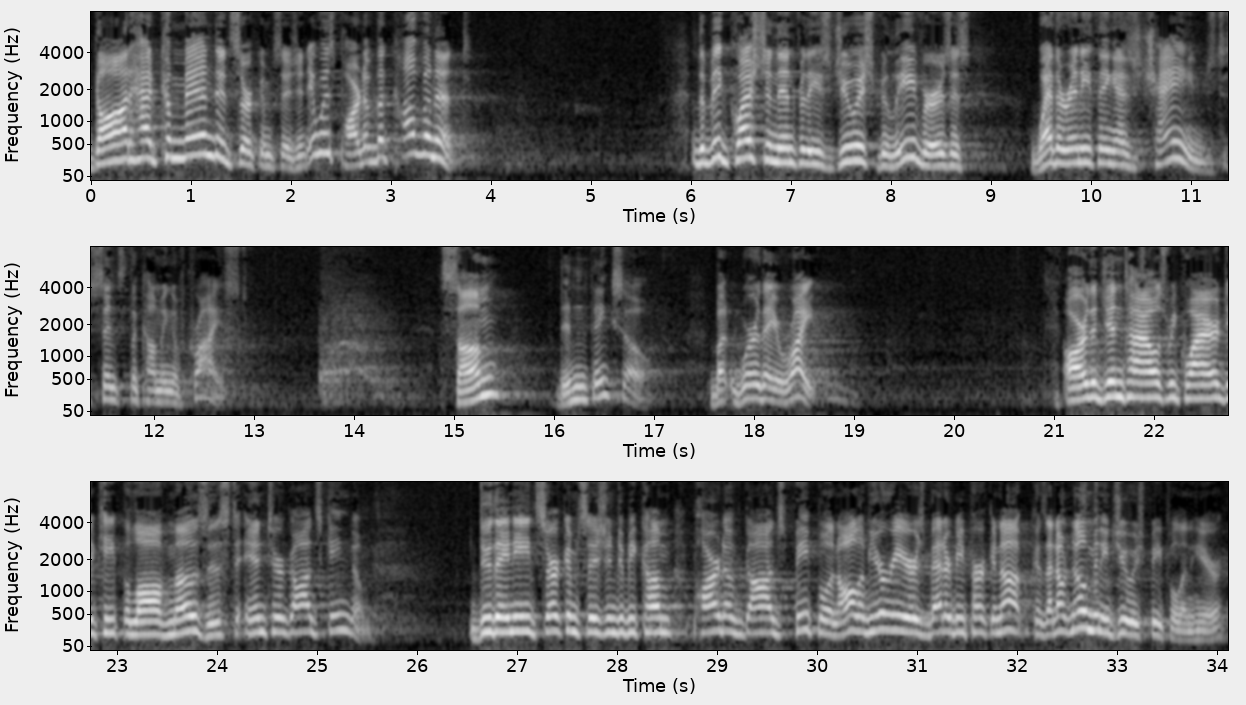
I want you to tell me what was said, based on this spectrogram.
God had commanded circumcision. It was part of the covenant. The big question then for these Jewish believers is whether anything has changed since the coming of Christ. Some didn't think so, but were they right? Are the Gentiles required to keep the law of Moses to enter God's kingdom? Do they need circumcision to become part of God's people? And all of your ears better be perking up because I don't know many Jewish people in here.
